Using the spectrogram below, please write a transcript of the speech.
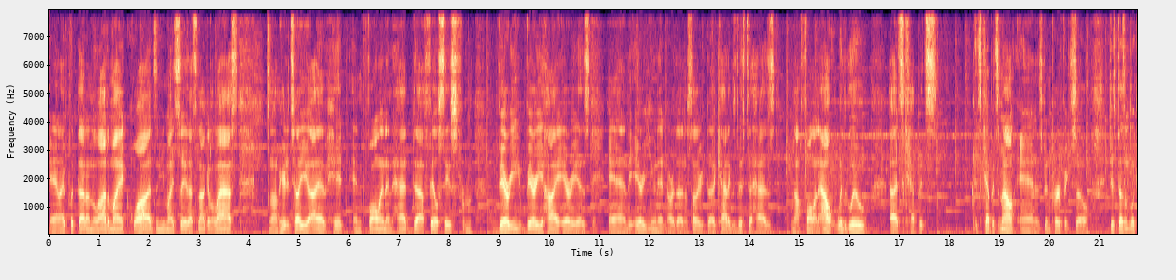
And I put that on a lot of my quads and you might say that's not gonna last. I'm here to tell you I have hit and fallen and had uh, fail safes from very, very high areas and the air unit or the, sorry, the Caddx Vista has not fallen out with glue. Uh, it's kept its it's kept its mount and it's been perfect. So just doesn't look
